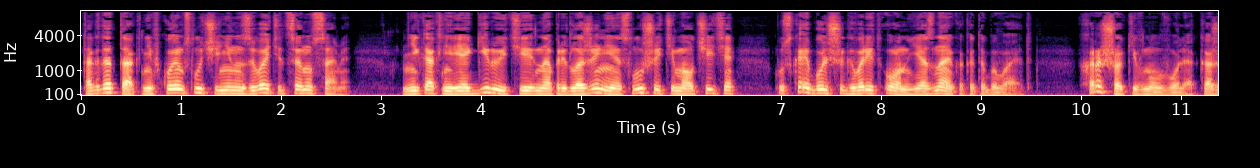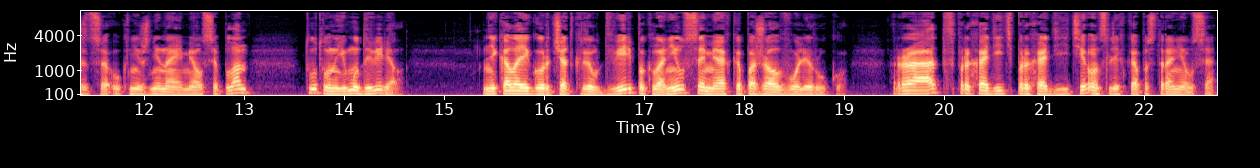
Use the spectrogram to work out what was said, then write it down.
«Тогда так, ни в коем случае не называйте цену сами. Никак не реагируйте на предложение, слушайте, молчите. Пускай больше говорит он, я знаю, как это бывает». «Хорошо», — кивнул Воля. Кажется, у княжнина имелся план. Тут он ему доверял. Николай Егорович открыл дверь, поклонился, мягко пожал Воле руку. «Рад, проходите, проходите», — он слегка посторонился.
